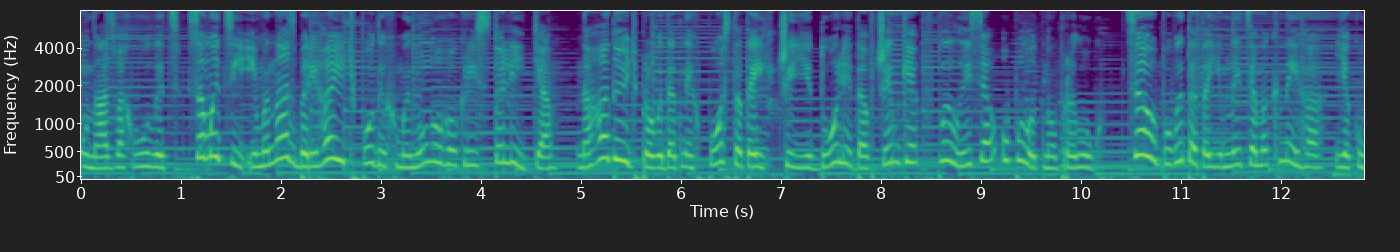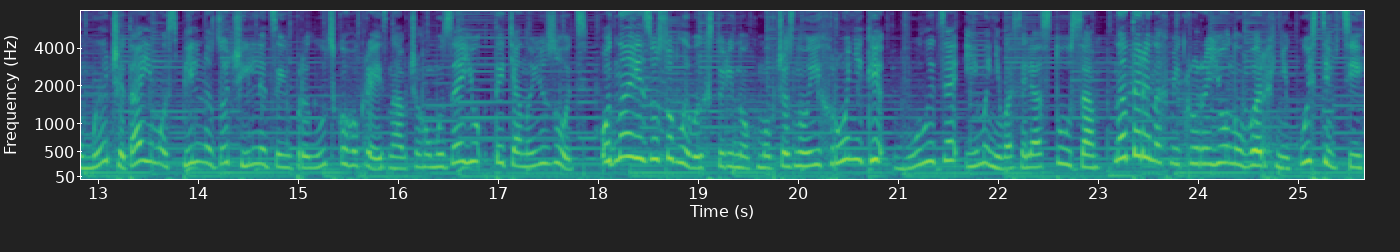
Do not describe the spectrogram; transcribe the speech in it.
у назвах вулиць. Саме ці імена зберігають подих минулого крізь століття, нагадують про видатних постатей, чиї долі та вчинки вплилися у полотно прилук. Це оповита таємницями книга, яку ми читаємо спільно з очільницею Прилуцького краєзнавчого музею Тетяною Зоць. Одна із особливих сторінок мовчазної хроніки вулиця імені Василя Стуса. На теренах мікрорайону Верхні Кустівці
